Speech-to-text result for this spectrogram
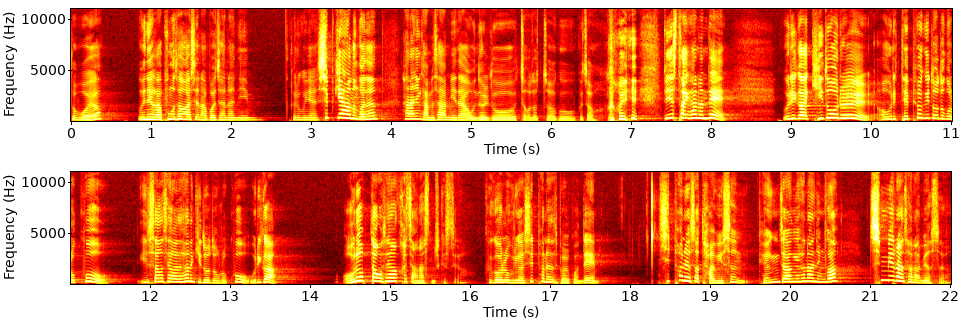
또 뭐예요? 은혜가 풍성하신 아버지 하나님 그리고 그냥 쉽게 하는 거는 하나님 감사합니다. 오늘도 어쩌고저쩌고 그죠? 거의 비슷하게 하는데 우리가 기도를 어, 우리 대표 기도도 그렇고 일상생활에 하는 기도도 그렇고 우리가 어렵다고 생각하지 않았으면 좋겠어요. 그거를 우리가 시편에서 배울 건데 시편에서 다윗은 굉장히 하나님과 친밀한 사람이었어요.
